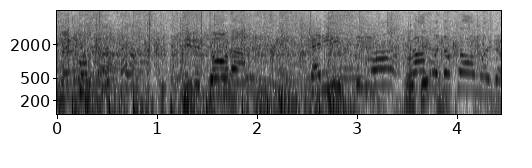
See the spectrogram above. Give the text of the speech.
Benvenuta. Direttora, Carissimo, comodo, comodo.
